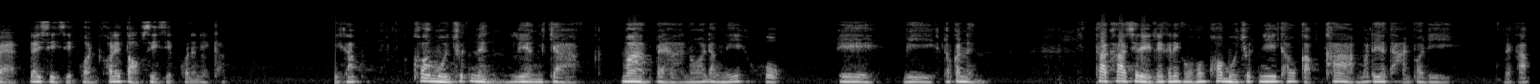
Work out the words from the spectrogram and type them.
28 ได้ 40 คนเขาได้ตอบ 40 คนนั่นเองครับ ครับ ข้อมูลชุดหนึ่งเรียงจากมากไปหาน้อยดังนี้ 6 A B แล้วก็ 1 ถ้าค่าเฉลี่ยเลขคณิตของข้อมูลชุดนี้เท่ากับค่ามาตรฐานพอดีนะครับ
